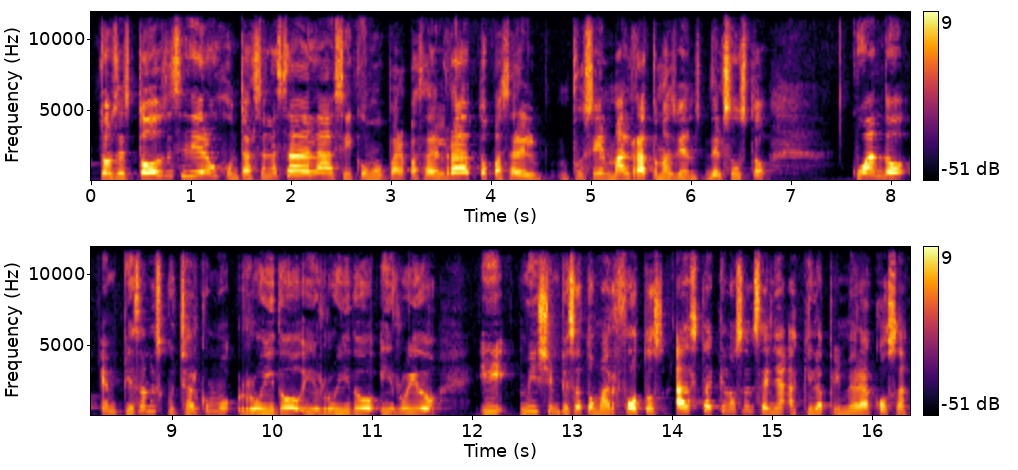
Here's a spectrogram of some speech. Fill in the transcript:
entonces todos decidieron juntarse en la sala, así como para pasar el rato, pasar el, pues sí, el mal rato más bien del susto, cuando empiezan a escuchar como ruido y ruido y ruido y Mishi empieza a tomar fotos hasta que nos enseña aquí la primera cosa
